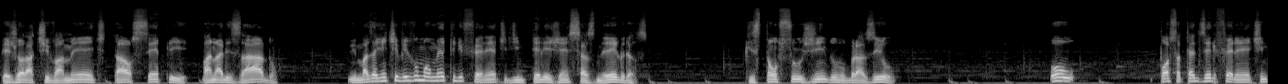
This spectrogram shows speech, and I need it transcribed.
pejorativamente tal, sempre banalizado. Mas a gente vive um momento diferente de inteligências negras que estão surgindo no Brasil. Ou posso até dizer diferente,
